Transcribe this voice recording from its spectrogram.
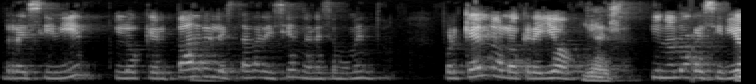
recibir lo que el padre le estaba diciendo en ese momento, porque él no lo creyó y no lo recibió.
